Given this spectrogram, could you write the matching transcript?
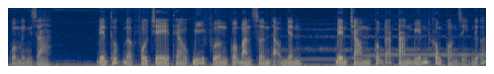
của mình ra. Viên thuốc được phối chế theo bí phương của ban sơn đạo nhân Bên trong cũng đã tan biến không còn gì nữa.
